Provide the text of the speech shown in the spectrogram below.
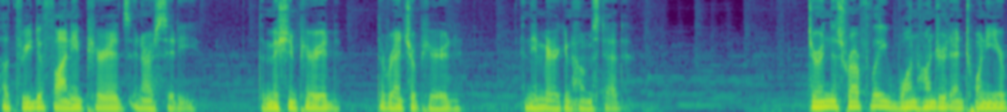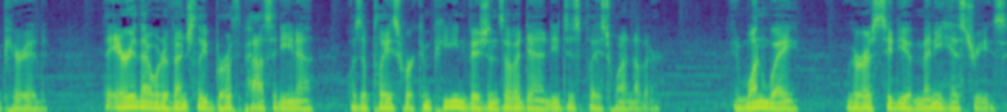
of three defining periods in our city the Mission Period, the Rancho Period, and the American Homestead. During this roughly 120 year period, the area that would eventually birth Pasadena was a place where competing visions of identity displaced one another. In one way, we are a city of many histories,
